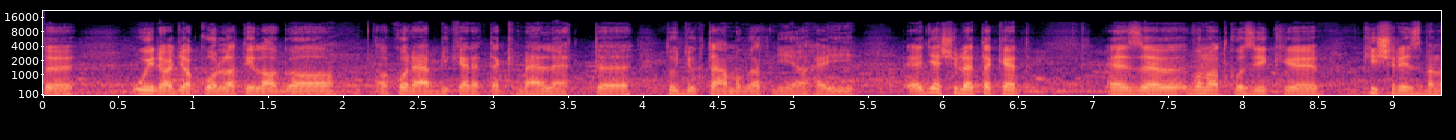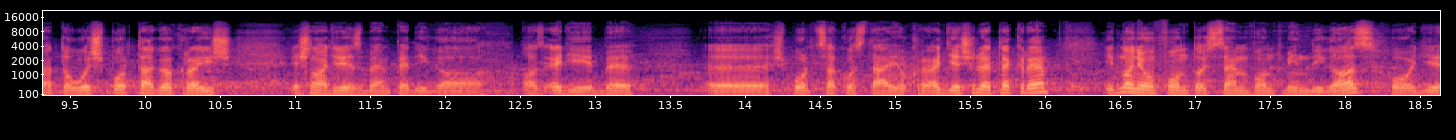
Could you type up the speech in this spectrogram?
újra gyakorlatilag a, a korábbi keretek mellett tudjuk támogatni a helyi egyesületeket. Ez vonatkozik kis részben a TAO sportágakra is, és nagy részben pedig a, az egyéb sportszakosztályokra, egyesületekre. Itt nagyon fontos szempont mindig az, hogy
